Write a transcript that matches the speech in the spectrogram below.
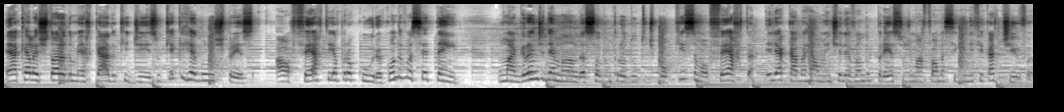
É aquela história do mercado que diz o que, que regula os preços? A oferta e a procura. Quando você tem uma grande demanda sobre um produto de pouquíssima oferta, ele acaba realmente elevando o preço de uma forma significativa.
